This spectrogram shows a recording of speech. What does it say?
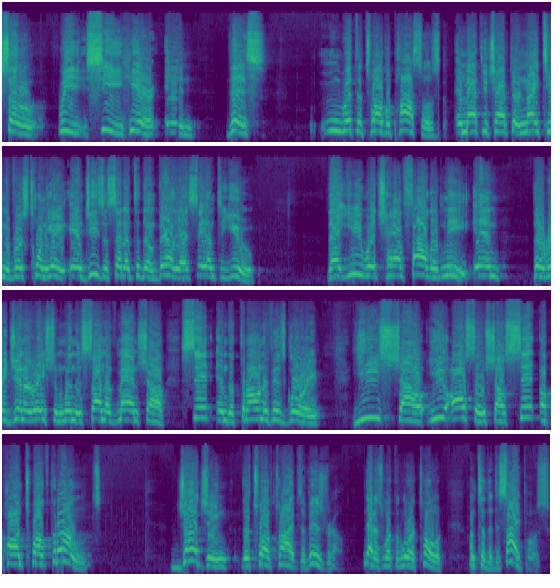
So we see here in this mm, with the 12 apostles in Matthew chapter 19 and verse 28. And Jesus said unto them, Verily I say unto you, that ye which have followed me in the regeneration, when the Son of Man shall sit in the throne of his glory, ye shall, ye also shall sit upon 12 thrones, judging the 12 tribes of Israel. That is what the Lord told unto the disciples.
